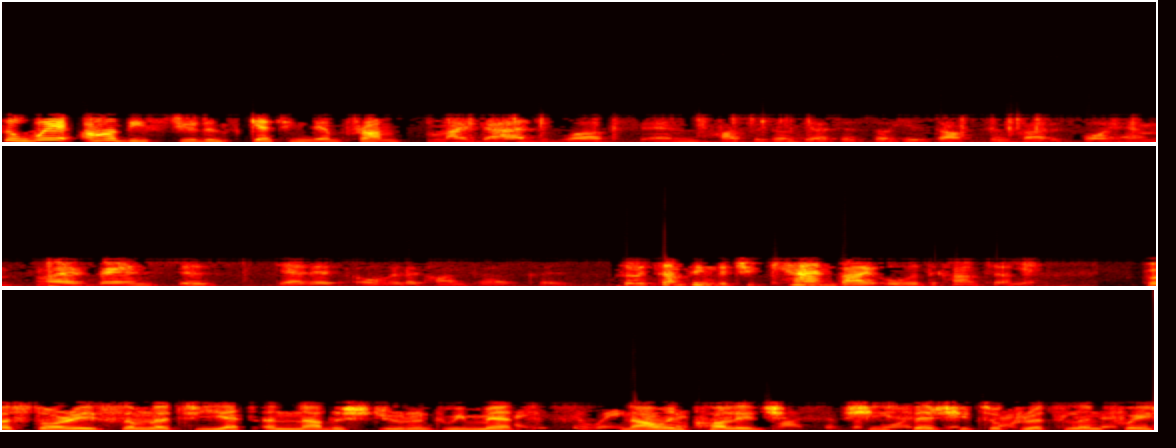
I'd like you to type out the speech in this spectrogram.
So where are these students getting them from? My dad works in hospital theater, so his doctor got it for him. My parents just get it over the counter because So it's something that you can buy over the counter. Yes. Her story is similar to yet another student we met. Now in college, she says she took Ritalin for a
